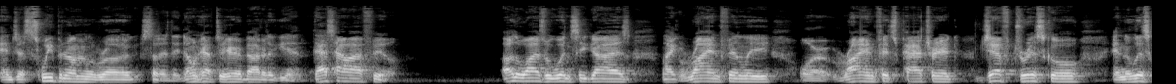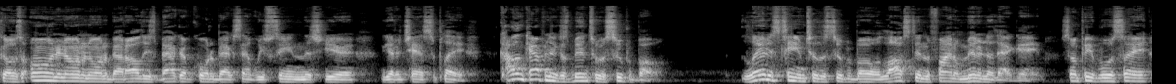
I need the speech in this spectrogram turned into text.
and just sweep it under the rug so that they don't have to hear about it again. That's how I feel. Otherwise, we wouldn't see guys like Ryan Finley or Ryan Fitzpatrick, Jeff Driskel, and the list goes on and on and on about all these backup quarterbacks that we've seen this year get a chance to play. Colin Kaepernick has been to a Super Bowl led his team to the Super Bowl, lost in the final minute of that game. Some people will say,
